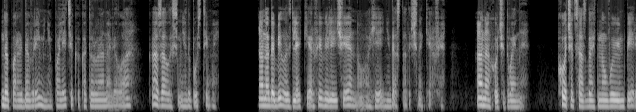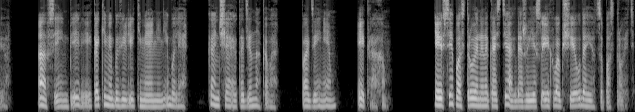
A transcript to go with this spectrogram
До поры до времени политика, которую она вела, казалась мне допустимой. Она добилась для Керфи величия, но ей недостаточно Керфи. Она хочет войны, хочет создать новую империю. А все империи, какими бы великими они ни были, кончают одинаково падением и крахом. И все построены на костях, даже если их вообще удается построить.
